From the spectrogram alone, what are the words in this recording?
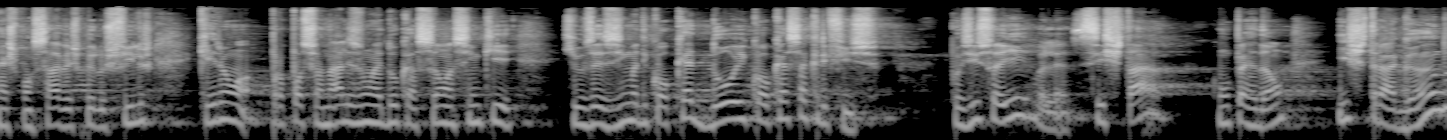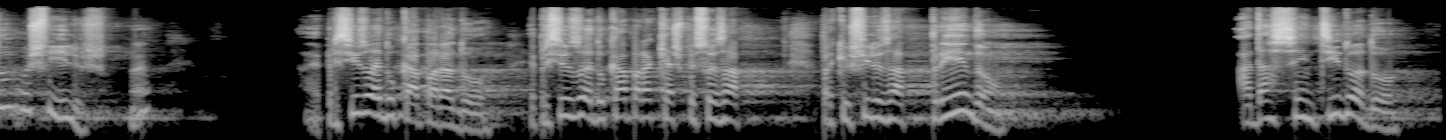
responsáveis pelos filhos queiram proporcionar-lhes uma educação assim que, que os exima de qualquer dor e qualquer sacrifício. Pois isso aí, olha, se está, com o perdão, estragando os filhos, né? É preciso educar para a dor. É preciso educar para que as pessoas, para que os filhos aprendam a dar sentido à dor.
